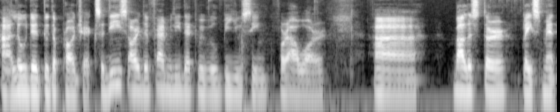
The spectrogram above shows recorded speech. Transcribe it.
uh, loaded to the project. So these are the family that we will be using for our uh, baluster placement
